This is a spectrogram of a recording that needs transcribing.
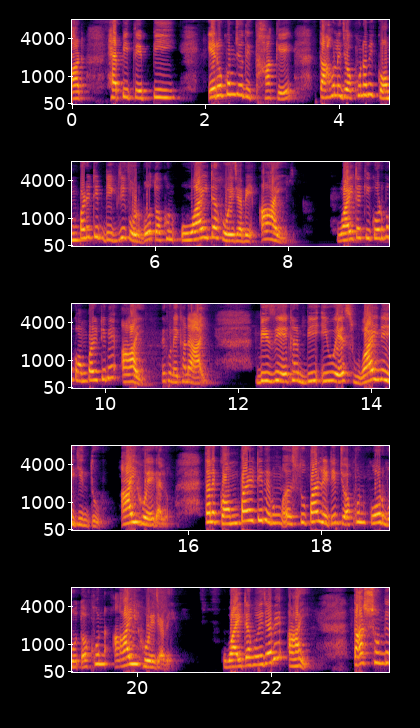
আর হ্যাপিতে পি এরকম যদি থাকে, তাহলে যখন আমি কম্পারেটিভ ডিগ্রি করব, তখন ওয়াইটা হয়ে যাবে আই ওয়াইটা কি করব কম্পারেটিভে আই দেখুন, এখানে আই বিজি এখানে বি ইউএস ওয়াই নেই কিন্তু। আই হয়ে গেল। তাহলে কম্পারেটিভ এবং সুপারলেটিভ যখন করব, তখন আই হয়ে যাবে। ওয়াইটা হয়ে যাবে আই তার সঙ্গে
